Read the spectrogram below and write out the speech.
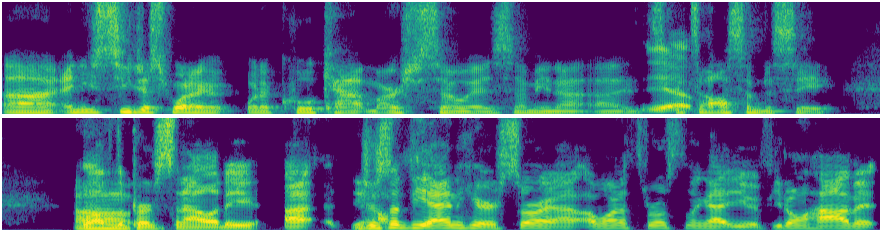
uh, and you see just what a what a cool cat Marchessault is. I mean, uh, uh, it's, yep. it's, awesome to see. Love the uh, personality. Uh, yeah. Just at the end here, sorry, I, I want to throw something at you. If you don't have it,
